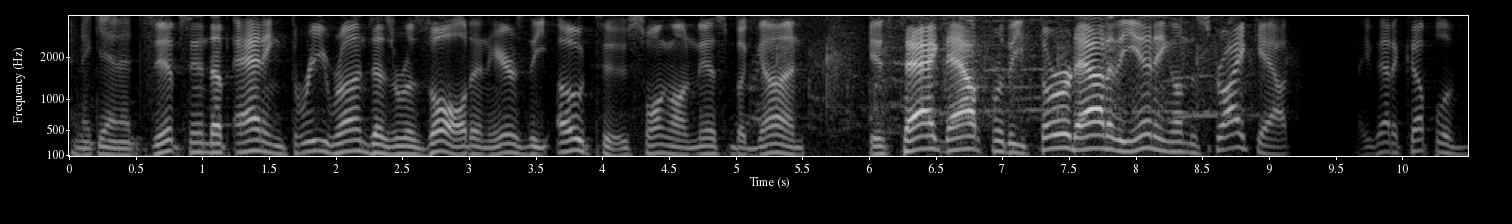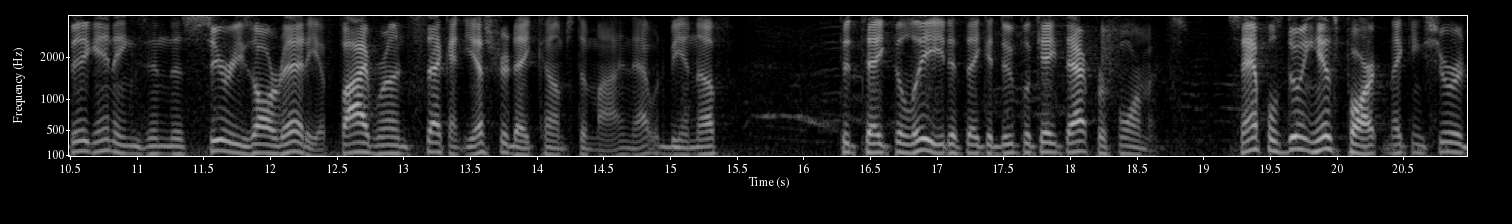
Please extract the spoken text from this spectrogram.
And again, it's Zips end up adding three runs as a result, and here's the 0-2 swung on miss. Begun is tagged out for the third out of the inning on the strikeout. They've had a couple of big innings in this series already. A five-run second yesterday comes to mind. That would be enough to take the lead if they could duplicate that performance. Sample's doing his part, making sure it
